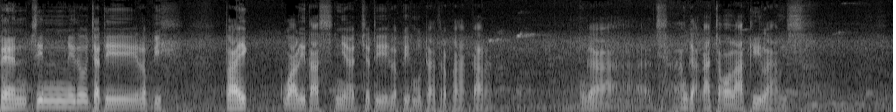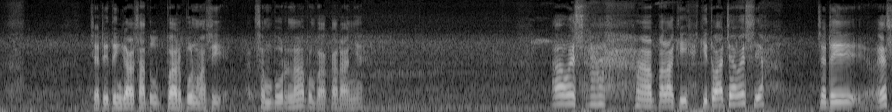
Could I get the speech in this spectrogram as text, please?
bensin itu jadi lebih baik kualitasnya jadi lebih mudah terbakar. Enggak enggak kacau lagi lah wis. Jadi tinggal satu bar pun masih sempurna pembakarannya. Ah wes lah apalagi gitu aja wes ya. Jadi wes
